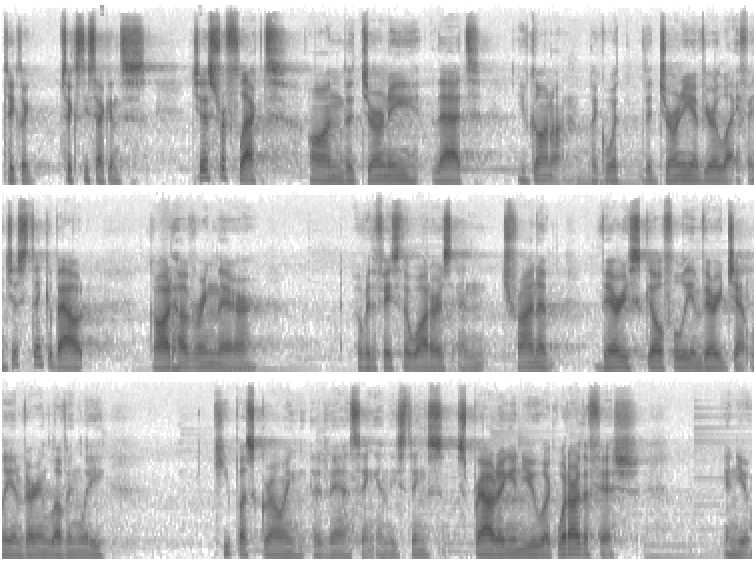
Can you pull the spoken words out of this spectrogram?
take like 60 seconds. Just reflect on the journey that you've gone on, like what the journey of your life, and just think about God hovering there over the face of the waters and trying to very skillfully and very gently and very lovingly keep us growing, advancing, and these things sprouting in you. Like, what are the fish in you?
